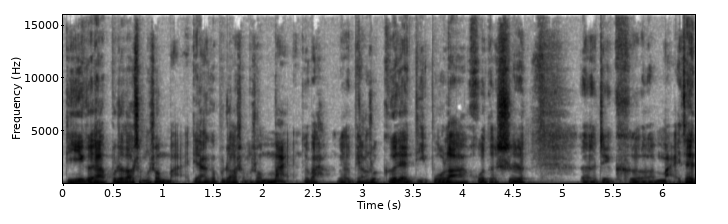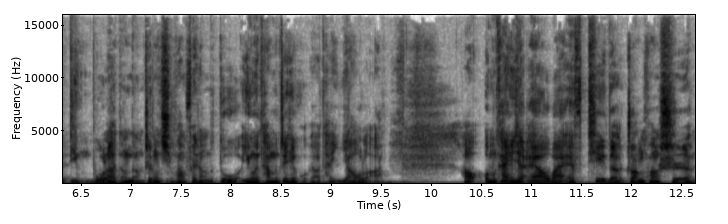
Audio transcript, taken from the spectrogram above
第一个呀不知道什么时候买，第二个不知道什么时候卖，对吧？呃，比方说割在底部啦，或者是呃这个买在顶部啦等等，这种情况非常的多，因为他们这些股票太妖了啊。好，我们看一下 LYFT 的状况是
